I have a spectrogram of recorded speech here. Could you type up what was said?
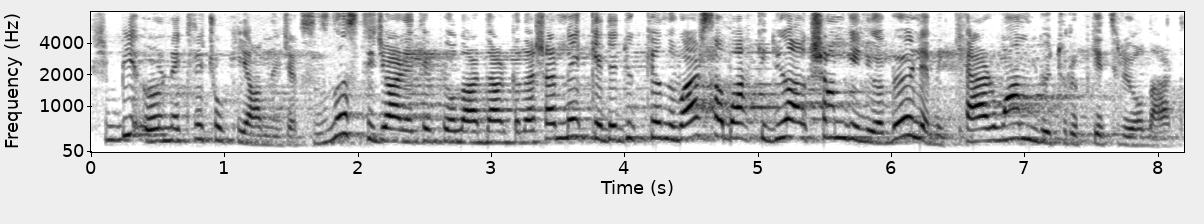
Şimdi bir örnekle çok iyi anlayacaksınız. Nasıl ticaret yapıyorlardı arkadaşlar? Mekke'de dükkanı var, sabah gidiyor, akşam geliyor. Böyle mi? Kervan götürüp getiriyorlardı.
